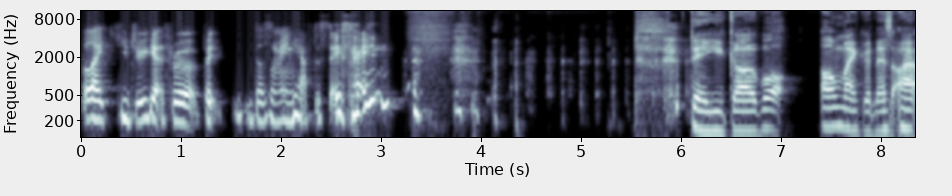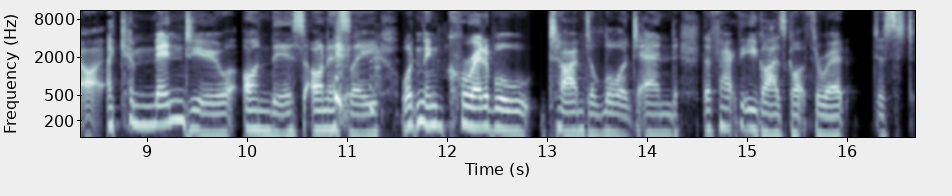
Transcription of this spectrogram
but like you do get through it but it doesn't mean you have to stay sane. There you go. Well Oh my goodness. I, I commend you on this, honestly. what an incredible time to launch. And the fact that you guys got through it, just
